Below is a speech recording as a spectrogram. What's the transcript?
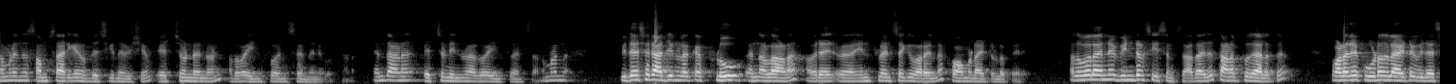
നമ്മൾ ഇന്ന് സംസാരിക്കാൻ ഉദ്ദേശിക്കുന്ന വിഷയം എച്ച് വൺ എൻ വൺ അഥവാ ഇൻഫ്ലുവൻസ എന്നതിനെ കുറിച്ചാണ്. എന്താണ് എച്ച് വൺ എൻ വൺ അഥവാ ഇൻഫ്ലുവൻസ നമ്മൾ വിദേശ രാജ്യങ്ങളൊക്കെ ഫ്ലൂ എന്നുള്ളതാണ് അവർ ഇൻഫ്ലുവൻസയ്ക്ക് പറയുന്ന കോമൺ ആയിട്ടുള്ള പേര്. അതുപോലെ തന്നെ വിന്റർ സീസൺസ് അതായത് തണുപ്പ് കാലത്ത് വളരെ കൂടുതലായിട്ട് വിദേശ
